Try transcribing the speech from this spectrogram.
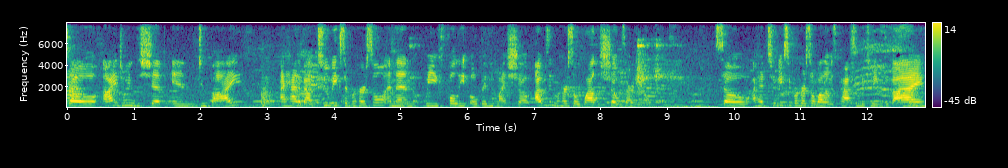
So I joined the ship in Dubai. I had about two weeks of rehearsal, and then we fully opened my show. I was in rehearsal while the show was already open. So I had two weeks of rehearsal while I was passing between Dubai,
